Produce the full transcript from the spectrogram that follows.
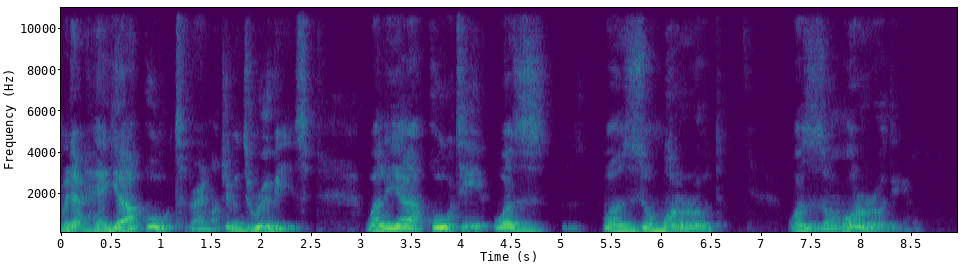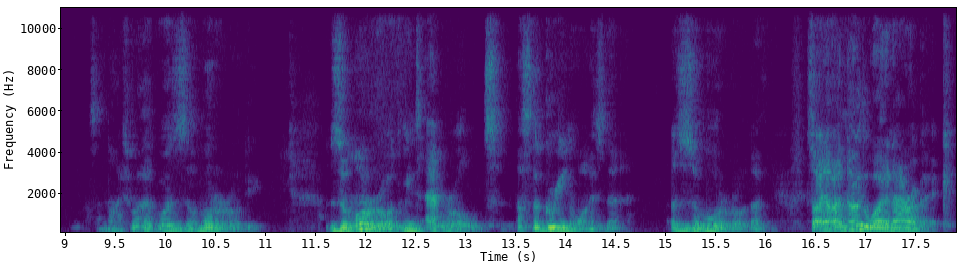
We don't hear yaqut very much. It means rubies. Well, yaquti was was zumurrud. Was zumurrudi. That's a nice word. Was zumurrudi. Zumurrud means emeralds. That's the green one, isn't it? A zumurrud. So I, I know the word in Arabic.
